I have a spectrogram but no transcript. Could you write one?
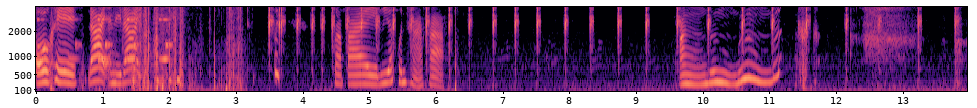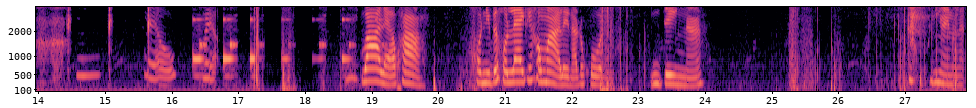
โอเค ได้อันนี้ได้ ต่อไปเรียกคนหาค่ะ ปังบึ้งบึ้งบึ้งแมวแมวว่าแล้วค่ะ คนนี้เป็นคนแรกที่เข้ามาเลยนะทุกคน จริงๆนะอ้าวนี่ไงมาแล้ว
